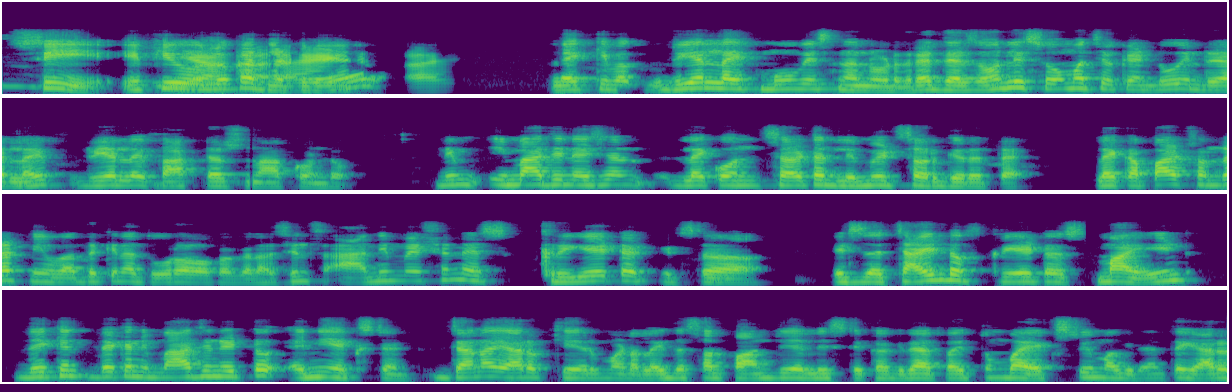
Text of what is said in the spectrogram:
See if you Yeah, look at that way and I, like ಇವಾಗ ರಿಯಲ್ ಲೈಫ್ ಮೂವೀಸ್ನ ನೋಡಿದ್ರೆ there's only so much you can do in real life real life ಆಕ್ಟರ್ಸ್ನ ಹಾಕೊಂಡು. ನಿಮ್ ಇಮ್ಯಾಜಿನೇಷನ್ ಲೈಕ್ ಒಂದ್ ಸರ್ಟನ್ ಲಿಮಿಟ್ಸ್ ಅವ್ರಿಗಿರುತ್ತೆ ಲೈಕ್ ಅಪಾರ್ಟ್ ಫ್ರಮ್ ದಟ್ ನೀವು ಅದಕ್ಕಿಂತ ದೂರ ಹೋಗೋಲ್ಲ since animation is created it's it's a child of creators mind they can they can imagine it to any extent ಜನ ಯಾರು ಕೇರ್ ಮಾಡಲ್ಲ. ಇದು ಸ್ವಲ್ಪ ಅನ್ರಿಯಲಿಸ್ಟಿಕ್ ಆಗಿದೆ ಅಥವಾ ತುಂಬಾ ಎಕ್ಸ್ಟ್ರೀಮ್ ಆಗಿದೆ ಅಂತ ಯಾರು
